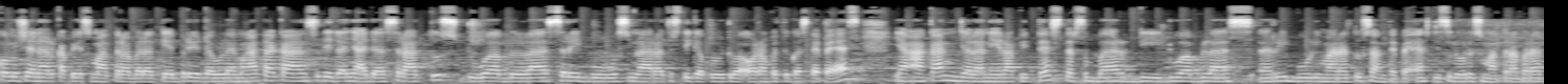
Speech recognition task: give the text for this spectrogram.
Komisioner KPU Sumatera Barat Gebri Daulay mengatakan setidaknya ada 112.932 orang petugas TPS yang akan menjalani rapid test tersebar di 12.500an TPS di seluruh Sumatera Barat.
